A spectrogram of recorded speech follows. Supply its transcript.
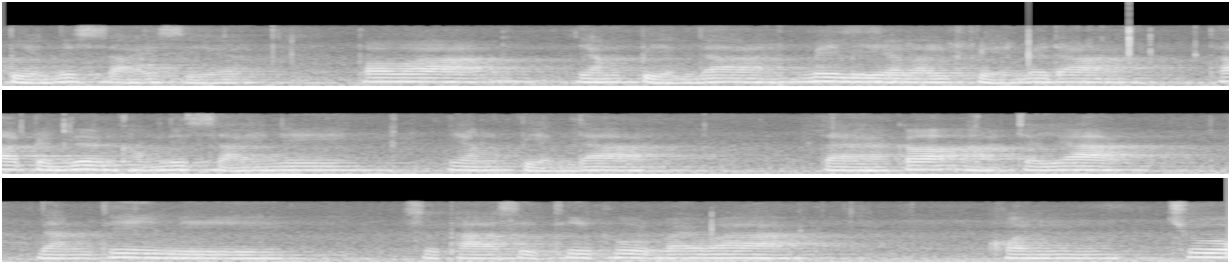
เปลี่ยนนิสัยเสีย เพราะว่ายังเปลี่ยนได้ไม่มีอะไรเปลี่ยนไม่ได้ ถ้าเป็นเรื่องของนิสัยนี้ยังเปลี่ยนได้ แต่ก็อาจจะยากดังที่มี สุภาษิตที่พูดไว้ว่า คนชั่ว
